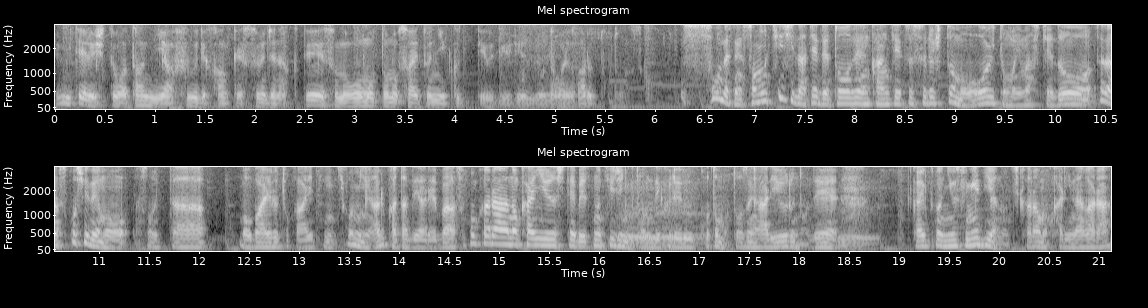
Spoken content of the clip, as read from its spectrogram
見てる人は単にヤフーで完結するんじゃなくてその大元のサイトに行くっていう流入の流れがあるってことなんですか？そうですね。その記事だけで当然完結する人も多いと思いますけどただ少しでもそういったモバイルとか IT に興味がある方であればそこからあの回遊して別の記事に飛んでくれることも当然あり得るので、外部のニュースメディアの力も借りながら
